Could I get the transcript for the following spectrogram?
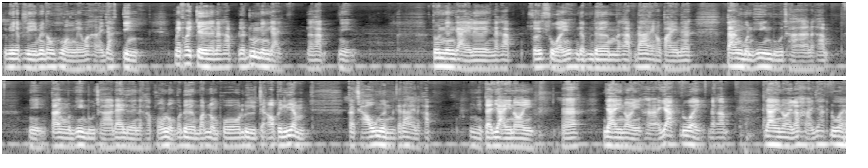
พี่พีเอฟซีไม่ต้องห่วงเลยว่าหายากจริง ไม่ค่อยเจอนะครับ และดุนยังใหญ่นะครับ นี่รุ่นยังใหญ่เลยนะครับ สวยๆเดิมๆนะครับ ได้เอาไปนะ ตั้งบนหิ้งบูชานะครับ นี่ตั้งบนหิ้งบูชาได้เลยนะครับ ของหลวงพ่อเดิมวัดหนองโพหรือจะเอาไปเลี่ยมกระเช้าเงินก็ได้นะครับนี่แต่ใหญ่หน่อยนะใหญ่หน่อยหายากด้วยนะครับ ใหญ่หน่อยแล้วหายากด้วย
